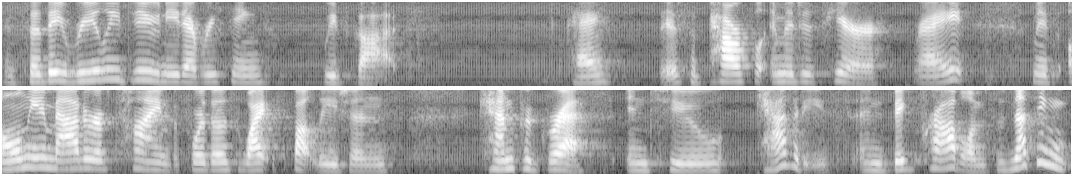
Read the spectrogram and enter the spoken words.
And so they really do need everything we've got. Okay? There's some powerful images here, right? I mean, it's only a matter of time before those white spot lesions can progress into cavities and big problems. There's nothing,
